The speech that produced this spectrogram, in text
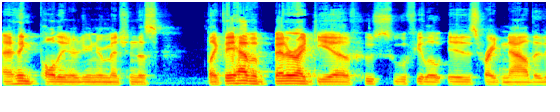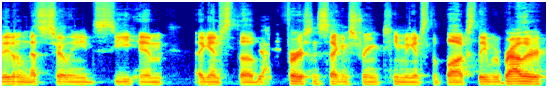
I think Paul Dehner Jr. mentioned this like they have a better idea of who Su'a-Filo is right now. That they don't necessarily need to see him against the yeah. first and second string team against the Bucs. They would rather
